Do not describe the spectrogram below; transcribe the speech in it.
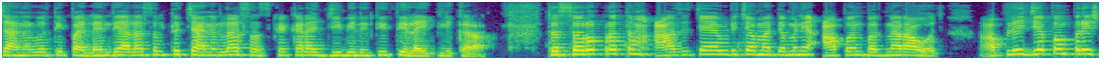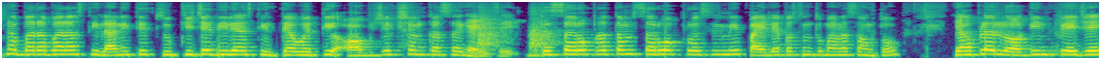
चॅनलवरती पहिल्यांदा आला असेल तर चॅनलला सबस्क्राईब करा. जी बिल येते तिलाही क्लिक करा. तर सर्वप्रथम आजच्या या व्हिडिओच्या माध्यमाने आपण बघणार आहोत आपले जे पण प्रश्न बरोबर असतील आणि ते चुकीचे दिले असतील त्यावरती ऑब्जेक्शन कसं घ्यायचे? तर सर्वप्रथम सर्व प्रोसेस मी पहिल्यापासून तुम्हाला सांगतो. हे आपलं लॉग इन पेज आहे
